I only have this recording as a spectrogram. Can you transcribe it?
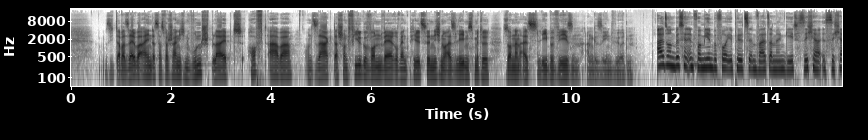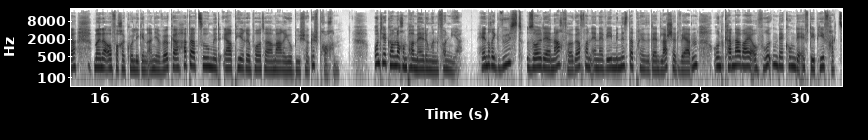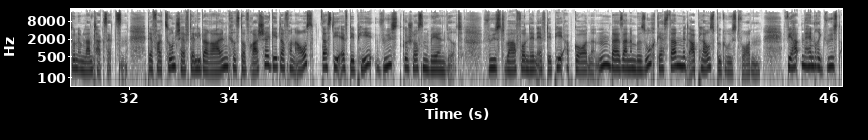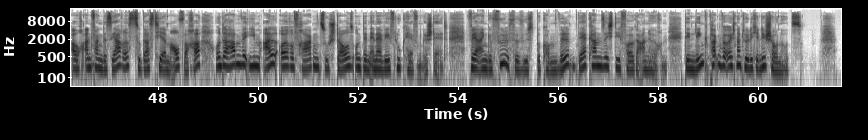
sieht aber selber ein, dass das wahrscheinlich ein Wunsch bleibt, hofft aber und sagt, dass schon viel gewonnen wäre, wenn Pilze nicht nur als Lebensmittel, sondern als Lebewesen angesehen würden. Also ein bisschen informieren, bevor ihr Pilze im Wald sammeln geht. Sicher ist sicher. Meine Aufwacherkollegin Anja Wöcker hat dazu mit RP-Reporter Mario Bücher gesprochen. Und hier kommen noch ein paar Meldungen von mir. Hendrik Wüst soll der Nachfolger von NRW-Ministerpräsident Laschet werden und kann dabei auf Rückendeckung der FDP-Fraktion im Landtag setzen. Der Fraktionschef der Liberalen, Christoph Rasche, geht davon aus, dass die FDP Wüst geschlossen wählen wird. Wüst war von den FDP-Abgeordneten bei seinem Besuch gestern mit Applaus begrüßt worden. Wir hatten Hendrik Wüst auch Anfang des Jahres zu Gast hier im Aufwacher und da haben wir ihm all eure Fragen zu Staus und den NRW-Flughäfen gestellt gestellt. Wer ein Gefühl für Wüst bekommen will, der kann sich die Folge anhören. Den Link packen wir euch natürlich in die Show Notes.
